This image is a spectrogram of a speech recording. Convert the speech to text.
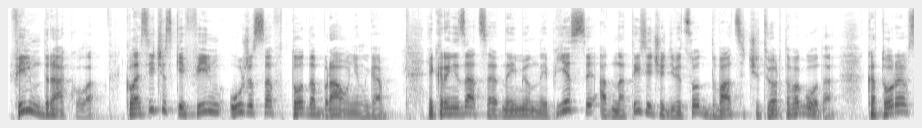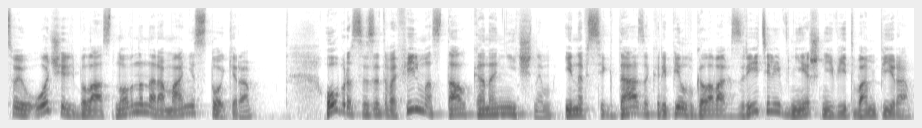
Фильм «Дракула» – классический фильм ужасов Тода Браунинга. Экранизация одноименной пьесы 1924 года, которая, в свою очередь, была основана на романе Стокера. Образ из этого фильма стал каноничным и навсегда закрепил в головах зрителей внешний вид вампира.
